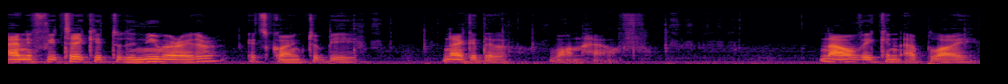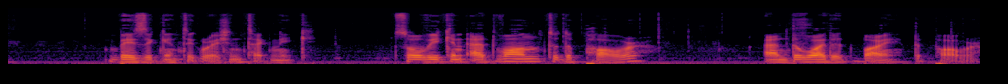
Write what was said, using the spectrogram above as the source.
and if we take it to the numerator it's going to be negative 1 half. Now we can apply basic integration technique. So we can add 1 to the power and divide it by the power.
